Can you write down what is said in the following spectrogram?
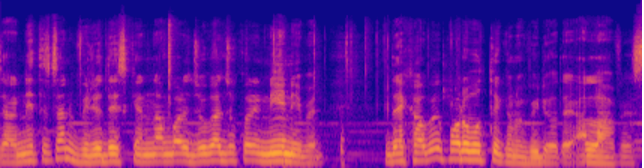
যারা নিতে চান ভিডিও স্ক্রিন নাম্বারে যোগাযোগ করে নিয়ে নেবেন। দেখা হবে পরবর্তী কোনো ভিডিওতে আল্লাহ হাফেজ।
